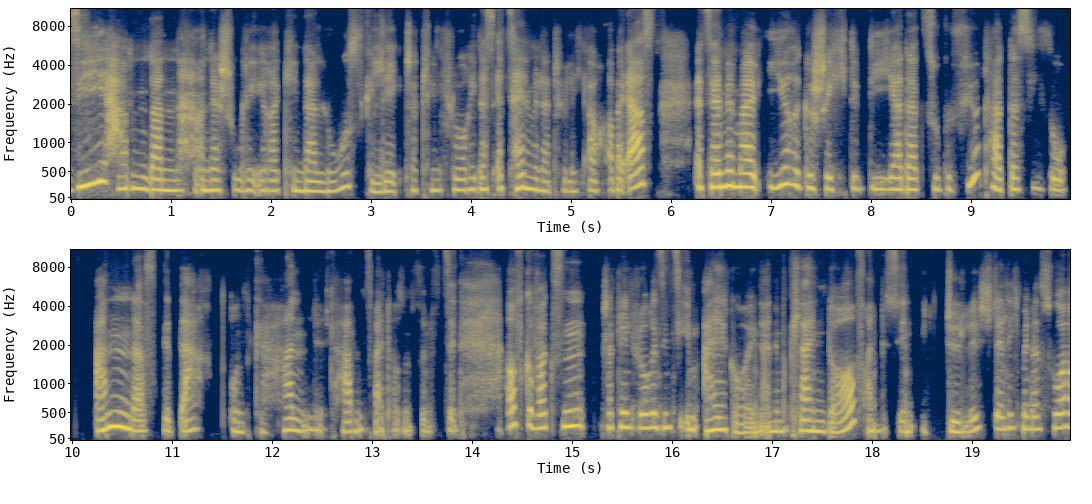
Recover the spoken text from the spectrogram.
Sie haben dann an der Schule Ihrer Kinder losgelegt, Jacqueline Flori. Das erzählen wir natürlich auch. Aber erst erzählen wir mal Ihre Geschichte, die ja dazu geführt hat, dass Sie so anders gedacht und gehandelt haben 2015. Aufgewachsen, Jacqueline Flori, sind Sie im Allgäu, in einem kleinen Dorf, ein bisschen idyllisch, stelle ich mir das vor,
